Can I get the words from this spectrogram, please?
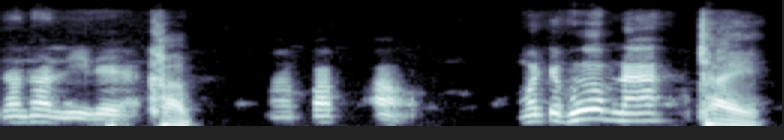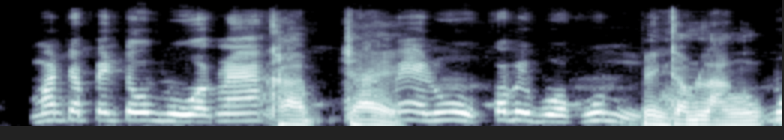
ท่านท่านนี่แหละครับ มาปั๊บอ้าวมันจะเพิ่มนะ ใช่มันจะเป็นตัวบวกนะครับ ใช่ แม่ลูกก็ไปบวกหุ้น เป็นกำลังบ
